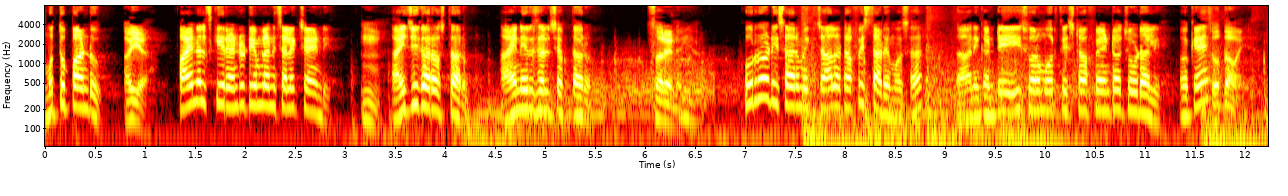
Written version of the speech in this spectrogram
ముత్తుపాండు అయ్యా. ఫైనల్స్కి రెండు టీంలని సెలెక్ట్ చేయండి. ఐజీ గారు వస్తారు. ఆయన రిజల్ట్ చెప్తారు. సరేనయ్యా. కుర్రోడ్ ఈసారి మీకు చాలా టఫ్ ఇస్తాడేమో సార్. దానికంటే ఈశ్వరమూర్తి స్టఫ్ ఏంటో చూడాలి ఓకే? చూద్దామయ్యా.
